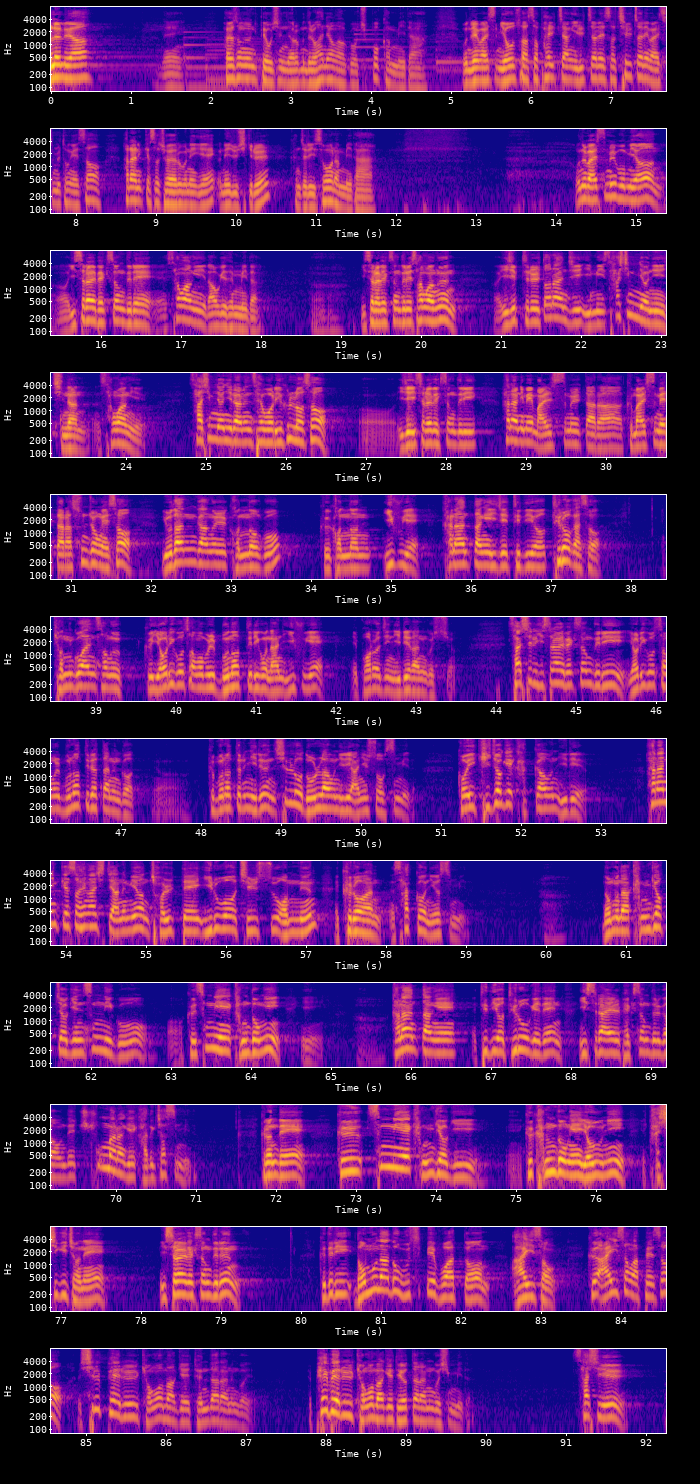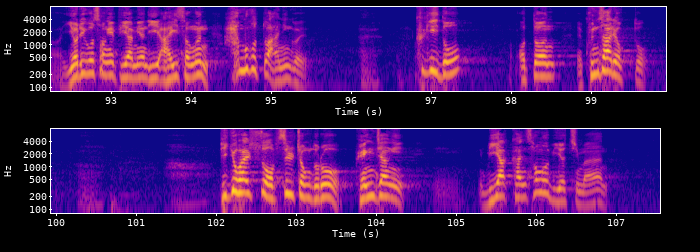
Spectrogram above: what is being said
할렐루야. 네. 화요성령 집에 오신 여러분들을 환영하고 축복합니다. 오늘의 말씀 여호수아서 8장 1절에서 7절의 말씀을 통해서 하나님께서 저 여러분에게 은혜 주시기를 간절히 소원합니다. 오늘 말씀을 보면 어, 이스라엘 백성들의 상황이 나오게 됩니다. 어, 이스라엘 백성들의 상황은 어, 이집트를 떠난 지 이미 40년이 지난 상황이에요. 40년이라는 세월이 흘러서 이제 이스라엘 백성들이 하나님의 말씀을 따라 그 말씀에 따라 순종해서 요단강을 건너고 그 건넌 이후에 가나안 땅에 이제 드디어 들어가서 견고한 성읍 그 여리고 성읍을 무너뜨리고 난 이후에 벌어진 일이라는 것이죠. 사실 이스라엘 백성들이 여리고 성을 무너뜨렸다는 것, 어, 그 무너뜨린 일은 실로 놀라운 일이 아닐 수 없습니다. 거의 기적에 가까운 일이에요. 하나님께서 행하시지 않으면 절대 이루어질 수 없는 그러한 사건이었습니다. 너무나 감격적인 승리고 어, 그 승리의 감동이 어, 가나안 땅에 드디어 들어오게 된 이스라엘 백성들 가운데 충만하게 가득 찼습니다. 그런데 그 승리의 감격이 그 감동의 여운이 가시기 전에 이스라엘 백성들은 그들이 너무나도 우습게 보았던 아이성 그 아이성 앞에서 실패를 경험하게 된다라는 거예요. 패배를 경험하게 되었다라는 것입니다. 사실 어, 여리고성에 비하면 이 아이성은 아무것도 아닌 거예요. 예. 크기도 어떤 군사력도 어, 비교할 수 없을 정도로 굉장히 미약한 성읍이었지만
